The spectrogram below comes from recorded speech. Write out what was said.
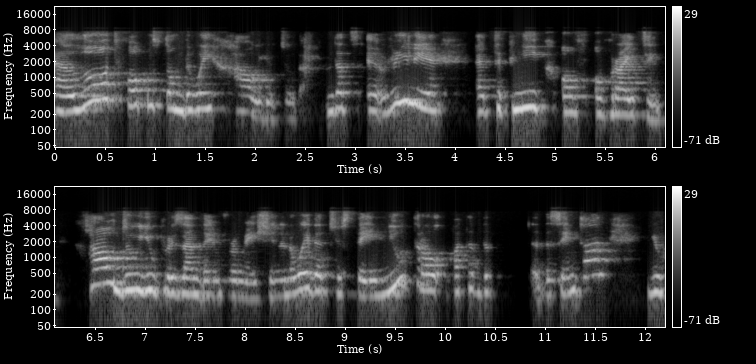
a, lot focused on the way how you do that. And that's a really a technique of, of writing. How do you present the information in a way that you stay neutral, but at the, at the same time, you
